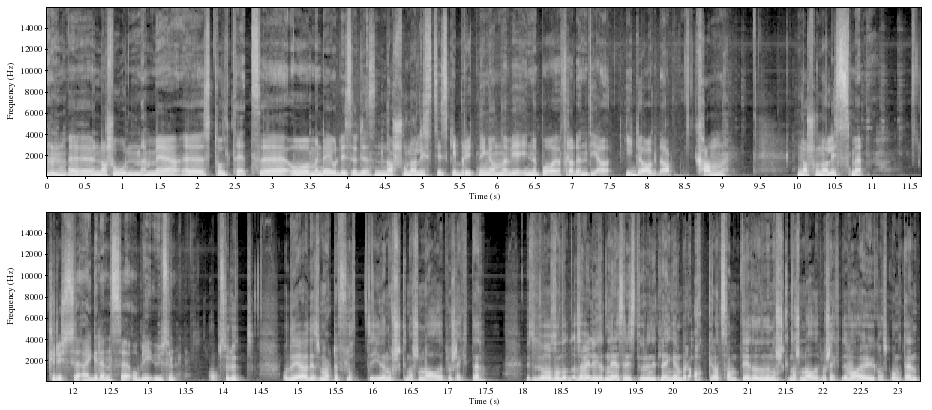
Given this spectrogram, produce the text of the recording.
eh, nasjonen med eh, stolthet. Eh, og, men det er jo disse, disse, nasjonalistiske brytningene vi er inne på fra den tida. I dag, da, kan nasjonalisme krysse ei grense og bli usunn? Absolutt. Og det er jo det som har vært det flotte i det norske nasjonale prosjektet. Og så, så er det veldig viktig at en leser historien litt lenger enn bare akkurat samtid. og Det norske nasjonale prosjektet var jo i utgangspunktet en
